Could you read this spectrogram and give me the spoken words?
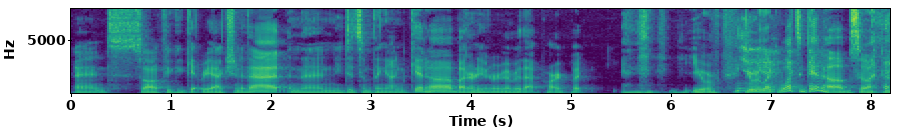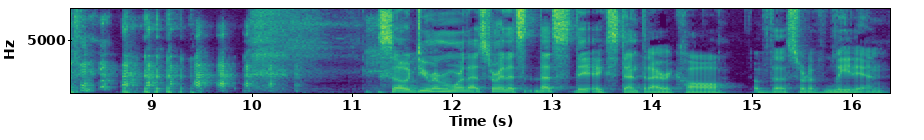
And saw if he could get reaction to that. And then he did something on github. I don't even remember that part but you were you were like what's github? So so do you remember more of that story? That's that's the extent that i recall of the sort of lead in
